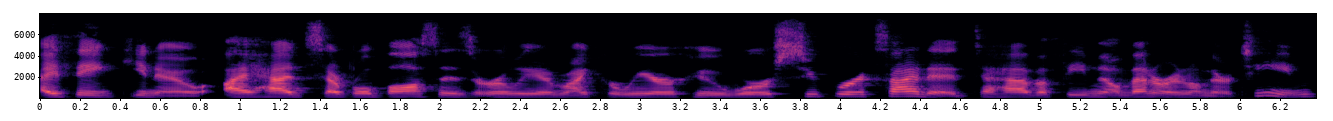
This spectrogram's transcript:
I think, you know, I had several bosses early in my career who were super excited to have a female veteran on their team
